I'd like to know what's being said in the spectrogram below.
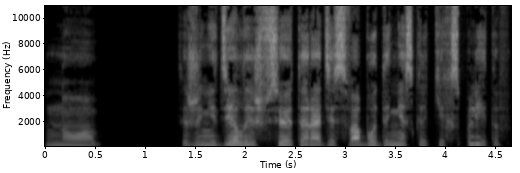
Но ты же не делаешь все это ради свободы нескольких сплитов.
